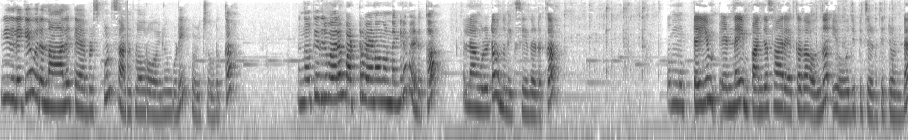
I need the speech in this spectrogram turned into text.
ഇനി ഇതിലേക്ക് ഒരു നാല് ടേബിൾ സ്പൂൺ സൺഫ്ലവർ ഓയിലും കൂടി ഒഴിച്ചു കൊടുക്കുക. നിങ്ങൾക്ക് ഇതിന് പകരം ബട്ടർ വേണമെന്നുണ്ടെങ്കിലും എടുക്കാം. എല്ലാം കൂടിയിട്ട് ഒന്ന് മിക്സ് ചെയ്തെടുക്കാം. അപ്പം മുട്ടയും എണ്ണയും പഞ്ചസാരയൊക്കെ ഇതാ ഒന്ന് യോജിപ്പിച്ചെടുത്തിട്ടുണ്ട്.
